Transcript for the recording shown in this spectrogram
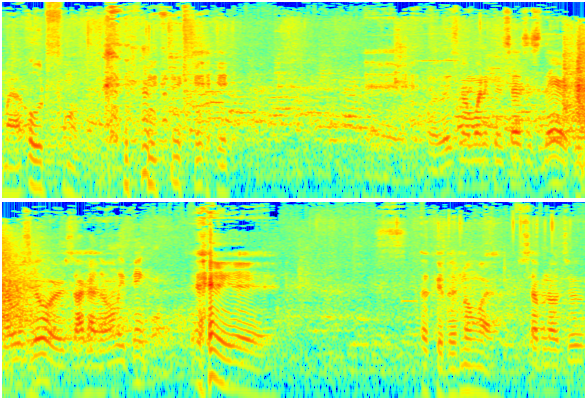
my old phone. Least no one can says it's theirs. You know it's yours. I got the only pink one. yeah. Okay, the number 702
